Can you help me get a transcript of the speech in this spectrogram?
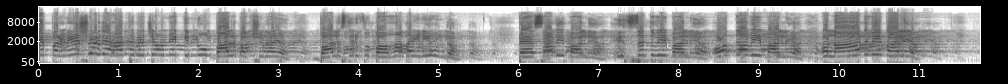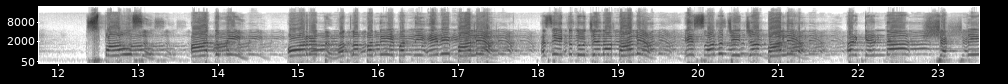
ਇਹ ਪਰਮੇਸ਼ਵਰ ਦੇ ਹੱਥ ਵਿੱਚ ਉਹਨੇ ਕਿੰਨੂੰ ਬਲ ਬਖਸ਼ਣਾ ਆ? ਬਲ ਸਿਰਫ ਬਾਹਾਂ ਦਾ ਹੀ ਨਹੀਂ ਹੁੰਦਾ। ਪੈਸਾ ਵੀ ਬਲ ਇੱਜ਼ਤ ਵੀ ਬਲ ਅਹੁਦਾ ਵੀ ਬਲ ਔਲਾਦ ਵੀ ਬਲ ਸਪਾਊਸ ਆਦਮੀ, ਔਰਤ, ਮਤਲਬ ਪਤੀ, ਪਤਨੀ, ਇਹ ਵੀ ਬਲ ਅਸੀਂ ਇੱਕ ਦੂਜੇ ਦਾ ਬਲ ਇਹ ਸਭ ਚੀਜ਼ਾਂ ਬਾਲਿਆ। ਔਰ ਕਹਿੰਦਾ, ਸ਼ਕਤੀ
